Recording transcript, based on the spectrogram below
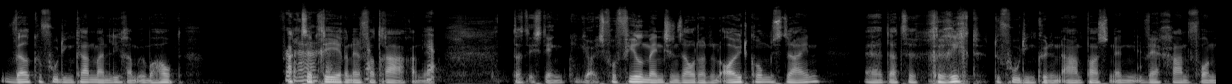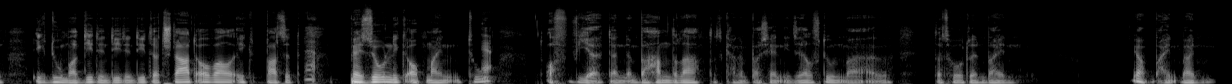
welke voeding kan mijn lichaam überhaupt Verdragen. accepteren en Ja. vertragen. Ja. Ja. Dat is denk ik juist voor veel mensen zou dat een uitkomst zijn. eh, dat ze gericht de voeding kunnen aanpassen en weggaan van ik doe maar dit en dit en dit. Dat staat overal. Ik pas het persoonlijk op mijn toe. Of via dan een behandelaar. Dat kan een patiënt niet zelf doen, maar eh, dat hoort dan bij een, ja, bij, bij een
